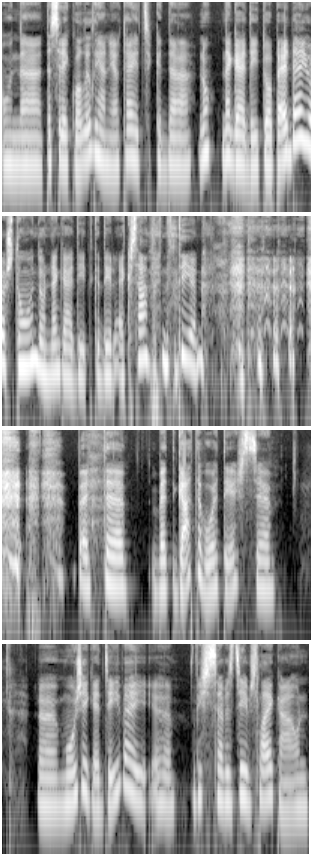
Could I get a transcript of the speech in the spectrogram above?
Un uh, tas arī, ko Lilijana jau teica, kad uh, nu, negaidīt to pēdējo stundu un negaidīt, kad ir eksāmena diena, bet, uh, bet gatavoties uh, mūžīgai dzīvei uh, visas savas dzīves laikā. Un,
